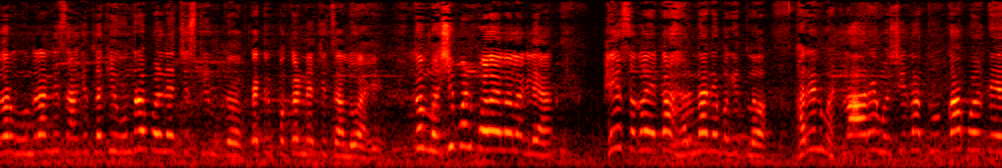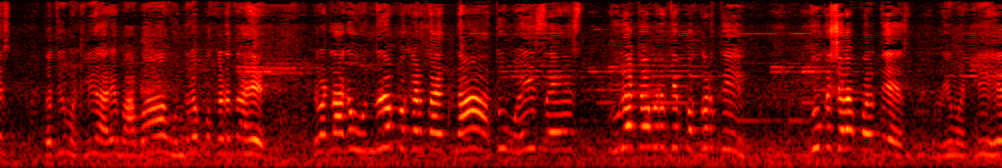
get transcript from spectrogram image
तर उंदरांनी सांगितलं की उंदरं पळण्याची स्कीम काहीतरी पकडण्याची चालू आहे. तर म्हशी पण पळायला लागल्या. हे सगळं एका हरणाने बघितलं. हरिण म्हटलं अरे म्हशीला तू का पळतेस? तर ती म्हटली अरे बाबा उंदरं पकडत आहेत. तर म्हटलं अगं उंदरं पकडतायत ना तू म्हैस आहेस. तुला का बरं ते पकडतील? तू कशाला पळतेस? ती म्हटली हे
